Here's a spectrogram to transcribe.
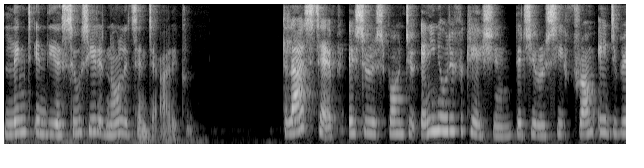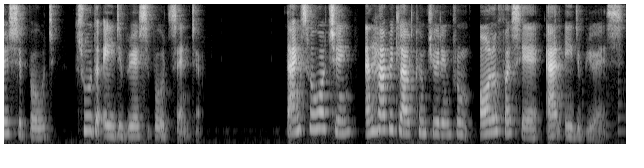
linked in the Associated Knowledge Center article. The last step is to respond to any notification that you receive from AWS support through the AWS Support Center. Thanks for watching and happy cloud computing from all of us here at AWS.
